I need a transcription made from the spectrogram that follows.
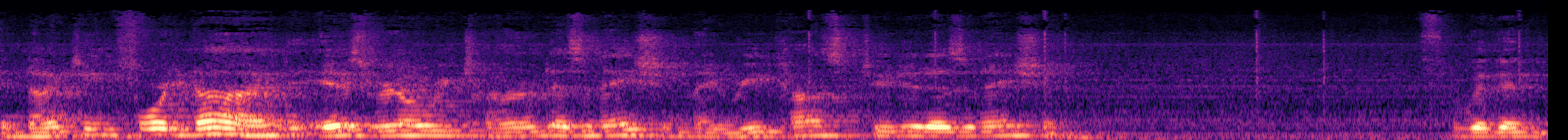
In 1949, Israel returned as a nation. They reconstituted as a nation. Within,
